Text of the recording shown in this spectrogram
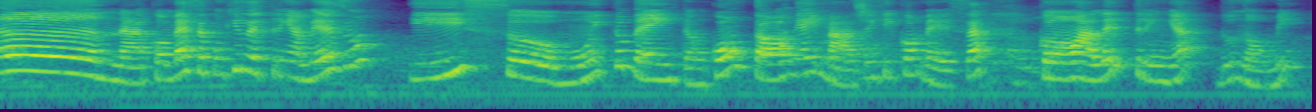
Ana. Começa com que letrinha mesmo? Isso, muito bem. Então, contorne a imagem que começa com a letrinha do nome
